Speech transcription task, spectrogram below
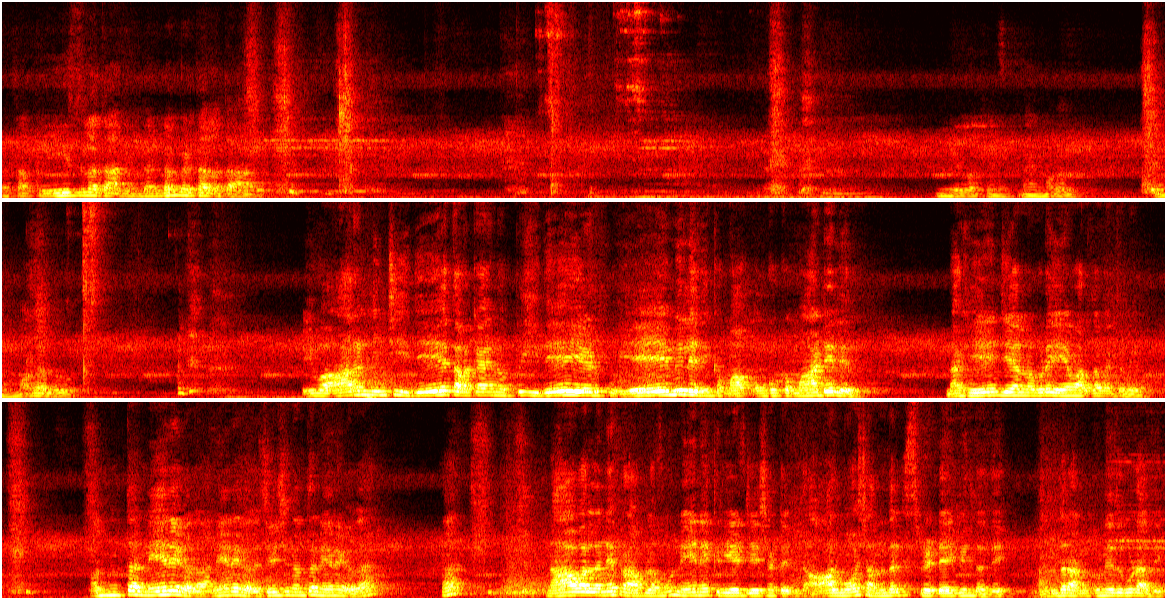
లత ప్లీజ్ లత నీకు దండం పెడతా లత. ఏడవకు మా అమ్మ మగలు ఈ వారం నుంచి ఇదే తలకాయ నొప్పి ఇదే ఏడుపు. ఏమీ లేదు ఇంకా మా ఇంకొక మాటే లేదు. నాకు ఏం చేయాలన్నా కూడా ఏం అర్థమవుతలేదు అంతా నేనే కదా నేనే కదా. చేసినంత నేనే కదా. నా వల్లనే ప్రాబ్లము నేనే క్రియేట్ చేసినట్టు అయిపోయింది. ఆల్మోస్ట్ అందరికి స్ప్రెడ్ అయిపోయింది అదే. అందరు అనుకునేది కూడా అదే.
